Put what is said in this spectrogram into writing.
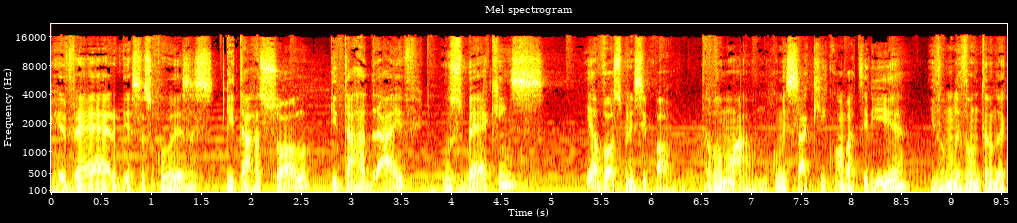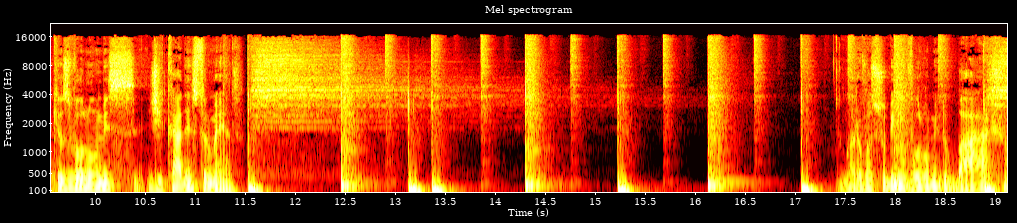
reverb, essas coisas. Guitarra solo, guitarra drive, os backings e a voz principal. Então vamos lá, vamos começar aqui com a bateria e vamos levantando aqui os volumes de cada instrumento. Agora eu vou subir o volume do baixo.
